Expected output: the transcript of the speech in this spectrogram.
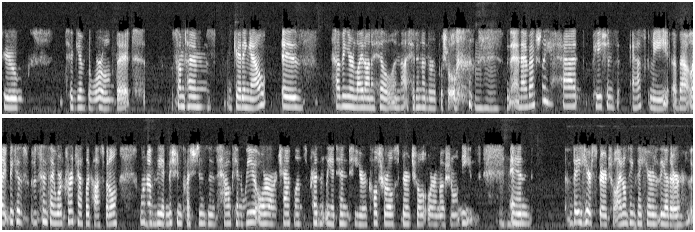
to to give the world that sometimes getting out is having your light on a hill and not hidden under a bushel. Mm-hmm. and I've actually had patients ask me about like because since I work for a Catholic hospital, one of the admission questions is how can we or our chaplains presently attend to your cultural, spiritual, or emotional needs? Mm-hmm. And they hear spiritual. I don't think they hear the other, the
